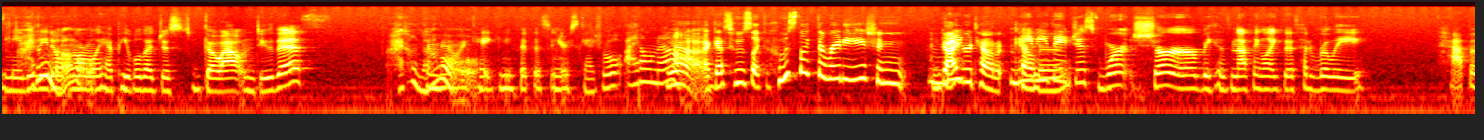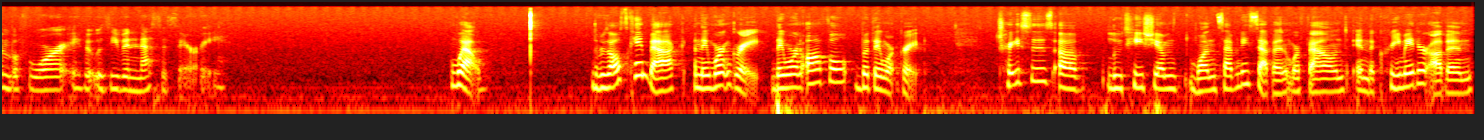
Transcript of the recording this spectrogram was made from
Maybe they don't don't know. normally have people that just go out and do this. I don't know. They're like, hey, can you fit this in your schedule? I don't know. Yeah, I guess who's like who's like the radiation Maybe- Geiger counter? Maybe they just weren't sure because nothing like this had really happened before if it was even necessary. Well, the results came back and they weren't great. They weren't awful, but they weren't great. Traces of lutetium 177 were found in the cremator oven,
